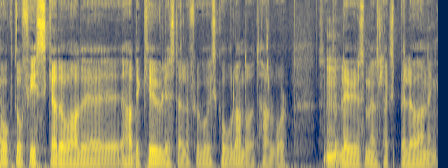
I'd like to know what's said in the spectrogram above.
åkte och fiskade och hade, hade kul istället för att gå i skolan då ett halvår. Så Mm. det blev ju som en slags belöning.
